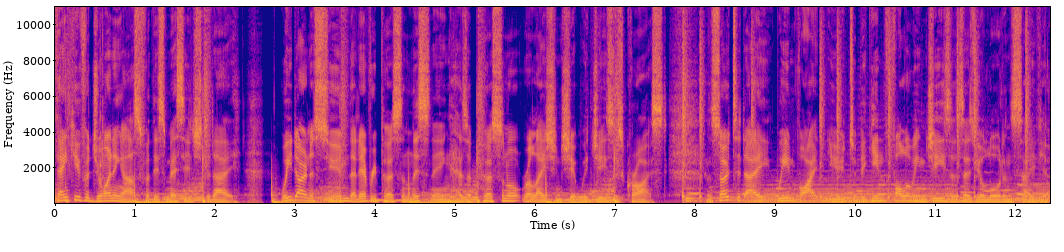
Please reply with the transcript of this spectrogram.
Thank you for joining us for this message today. We don't assume that every person listening has a personal relationship with Jesus Christ. And so today, we invite you to begin following Jesus as your Lord and Savior.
